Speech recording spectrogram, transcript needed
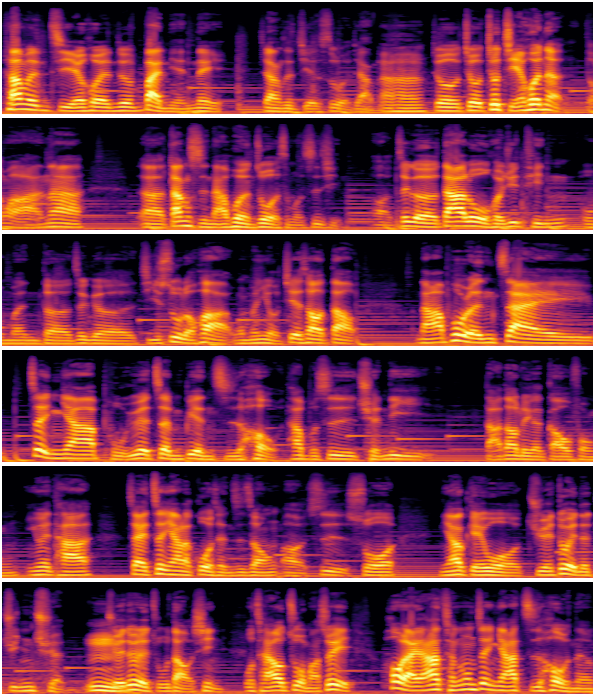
他们结婚，就半年内这样子结束了这样。嗯哼，就就就结婚了，哇，那呃，当时拿破仑做了什么事情啊？这个大家如果回去听我们的这个集数的话，我们有介绍到拿破仑在镇压普越政变之后，他不是权力达到了一个高峰，因为他在镇压的过程之中，哦、是说你要给我绝对的军权，绝对的主导性，我才要做嘛。所以后来他成功镇压之后呢，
